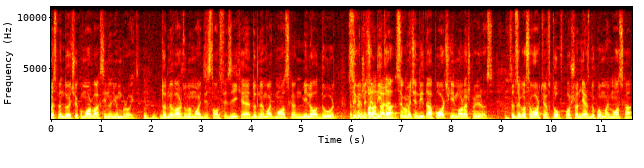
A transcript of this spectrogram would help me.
mos mendojnë që e ke marrë vaksinën je i mbrojtur. Mhm. Duhet me vazhdu me majtë distancë fizike, duhet me majtë maskën, me i la durt, sikur me qenë dita e parë që kemi marrë vesh për virus. Sepse kosovarët janë ftoftë, po shoh njerëz nuk po, po. majnë maska,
